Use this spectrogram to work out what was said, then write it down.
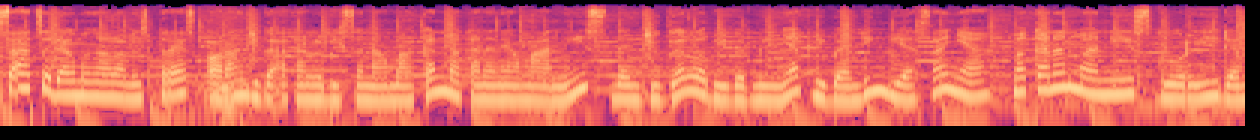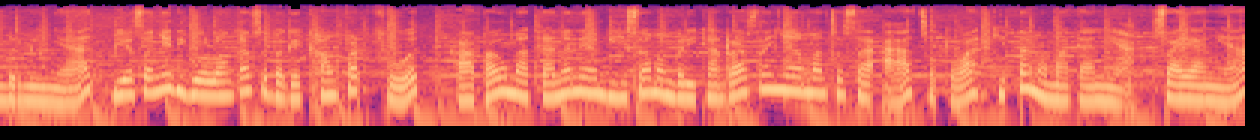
Saat sedang mengalami stres, orang juga akan lebih senang makan makanan yang manis dan juga lebih berminyak dibanding biasanya. Makanan manis, gurih, dan berminyak biasanya digolongkan sebagai comfort food atau makanan yang bisa memberikan rasa nyaman sesaat setelah kita memakannya. Sayangnya,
